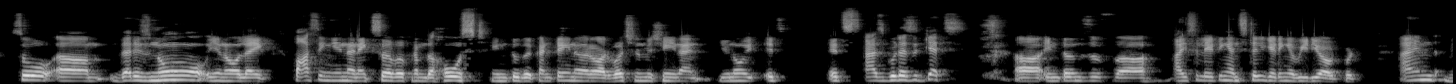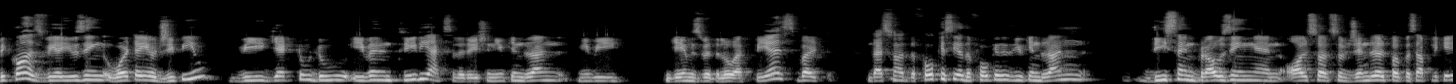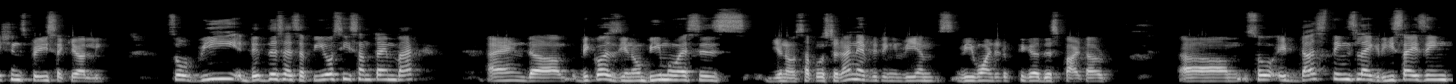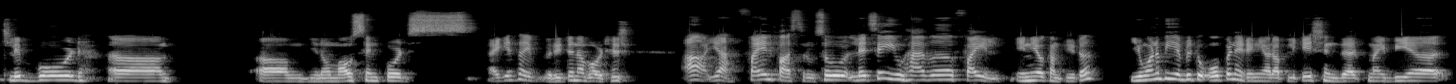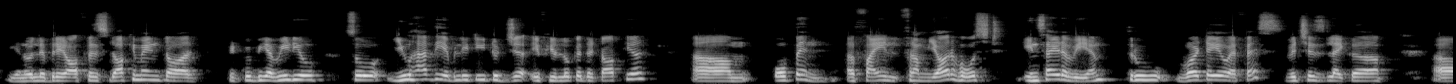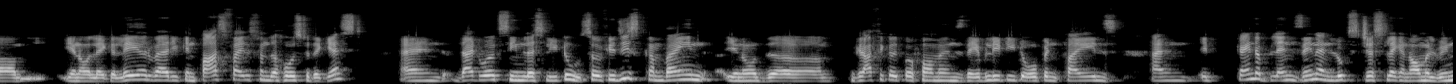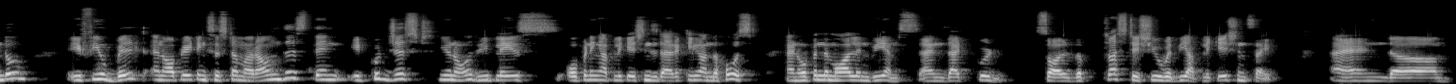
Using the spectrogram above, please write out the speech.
So um, there is no, you know, like passing in an X server from the host into the container or virtual machine, and you know, it's it's as good as it gets uh, in terms of uh, isolating and still getting a video output. And because we are using Virtio GPU, we get to do even 3D acceleration. You can run maybe games with low FPS, but that's not the focus here. The focus is you can run decent browsing and all sorts of general purpose applications pretty securely. So we did this as a POC some time back. And uh, because, you know, Bheem OS is, you know, supposed to run everything in VMs, we wanted to figure this part out. Um, so it does things like resizing, clipboard, um, um, you know, mouse inputs. I guess I've written about it. Ah, yeah, file pass through. So let's say you have a file in your computer. You want to be able to open it in your application. That might be a, you know, LibreOffice document or it could be a video. So you have the ability to, ju- if you look at the top here, um, open a file from your host inside a VM through Virtio FS, which is like a, um, you know, like a layer where you can pass files from the host to the guest and that works seamlessly too. So if you just combine, you know, the graphical performance, the ability to open files, and it kind of blends in and looks just like a normal window. If you built an operating system around this, then it could just, you know, replace opening applications directly on the host and open them all in VMs. And that could solve the trust issue with the application side. And, uh,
